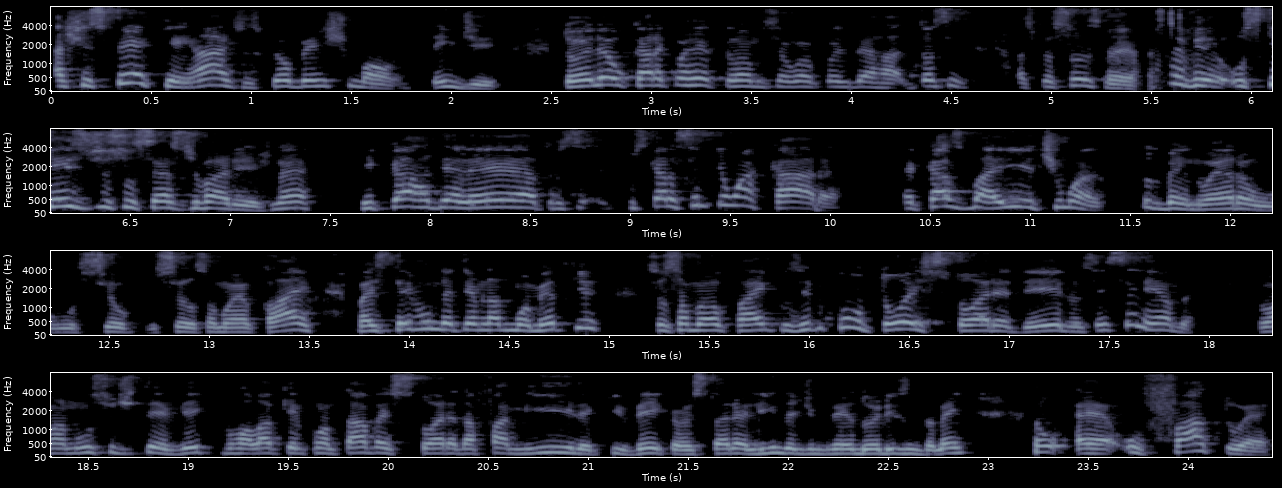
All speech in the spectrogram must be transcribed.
a XP é quem? Ah, a XP é o benchmark, entendi. Então ele é o cara que eu reclamo se alguma coisa der errado. Então, assim, as pessoas. É. Você vê, os cases de sucesso de varejo, né? Ricardo Eletro, os caras sempre têm uma cara. É Caso Bahia tinha uma. Tudo bem, não era o seu, o seu Samuel Klein, mas teve um determinado momento que o seu Samuel Klein, inclusive, contou a história dele, não sei se você lembra. Um anúncio de TV que rolava, que ele contava a história da família, que veio, que é uma história linda de empreendedorismo também. Então, é, o fato é,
